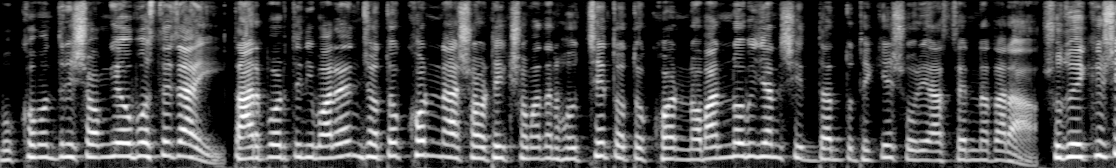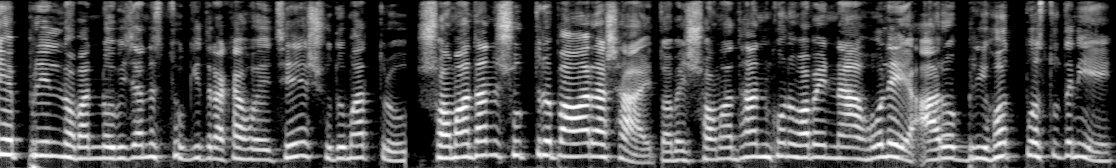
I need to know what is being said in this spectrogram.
মুখ্যমন্ত্রীর সঙ্গেও বসতে চাই। তারপর তিনি বলেন, যতক্ষণ না সঠিক সমাধান হচ্ছে, ততক্ষণ নবান্ন অভিযান সিদ্ধান্ত থেকে সরে আসছেন না তারা। শুধু একুশে এপ্রিল নবান্ন অভিযান স্থগিত রাখা হয়েছে, শুধুমাত্র সমাধান সূত্র পাওয়ার আশায়। তবে সমাধান কোনোভাবে না হলে আরও বৃহৎ প্রস্তুতি নিয়ে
